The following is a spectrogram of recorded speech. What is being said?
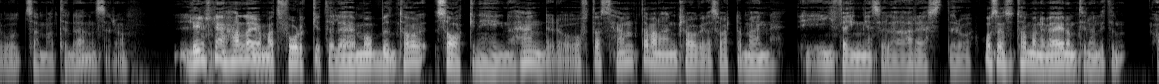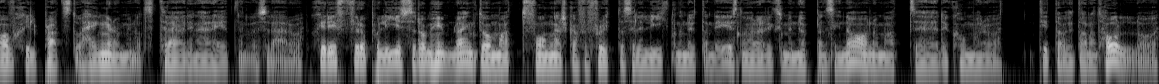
våldsamma tendenser då. Lynchningar handlar ju om att folket eller mobben tar saken i egna händer då. Oftast hämtar man anklagade svarta män i fängelse eller arrester och, och sen så tar man iväg dem till någon liten avskild plats, då hänger de i något träd i närheten eller sådär. Och sheriffer och poliser, de hymlar inte om att fångar ska förflyttas eller liknande, utan det är snarare liksom en öppen signal om att eh, det kommer att titta åt ett annat håll. Och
